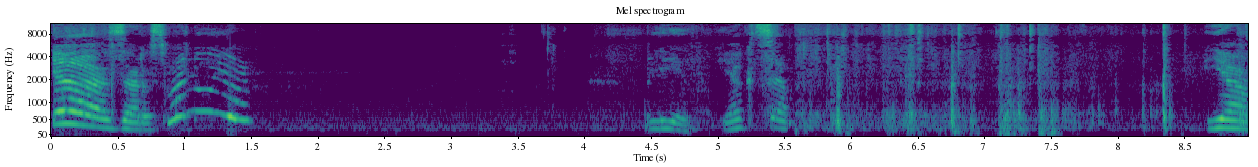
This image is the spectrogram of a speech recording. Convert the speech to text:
Я зараз малюю. Блін, як це? Я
